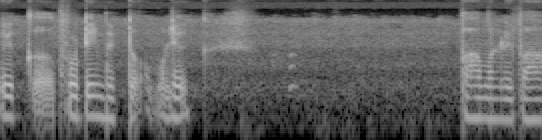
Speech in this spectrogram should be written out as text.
एक प्रोटीन भेटतो. म्हणजे पहा मंडळी पहा.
